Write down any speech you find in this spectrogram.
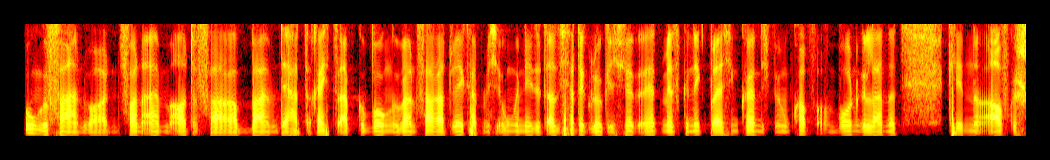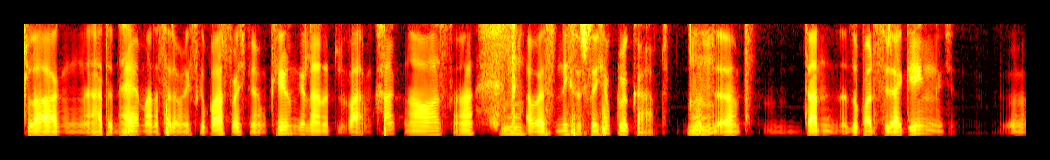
umgefahren worden von einem Autofahrer. Beim, der hat rechts abgebogen über den Fahrradweg, hat mich umgenietet. Also ich hatte Glück, ich hätte, hätte mir das Genick brechen können. Ich bin mit dem Kopf auf dem Boden gelandet, Kinn aufgeschlagen, hatte einen Helm an, das hat aber nichts gebracht, weil ich bin im Killen gelandet, war im Krankenhaus. Ja. Mhm. Aber es ist nicht so schlimm, ich habe Glück gehabt. Mhm. Und äh, dann, sobald es wieder ging, ich, äh,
